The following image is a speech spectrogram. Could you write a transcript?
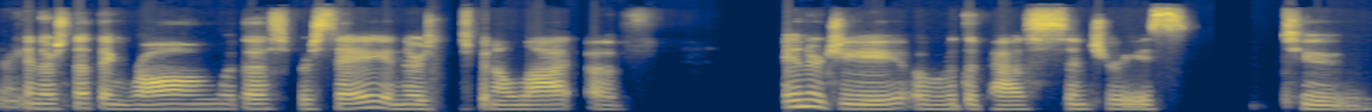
Right. And there's nothing wrong with us per se. And there's been a lot of energy over the past centuries to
